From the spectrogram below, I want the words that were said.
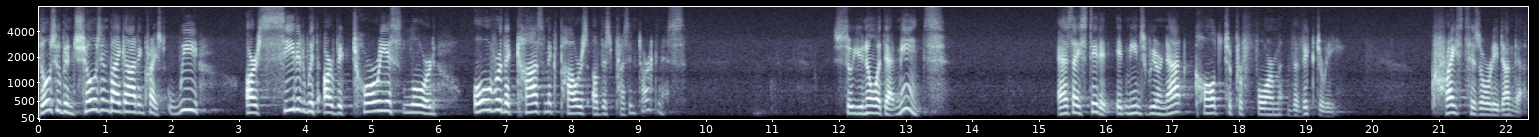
those who've been chosen by God in Christ, we are seated with our victorious Lord over the cosmic powers of this present darkness. So, you know what that means. As I stated, it means we are not called to perform the victory. Christ has already done that.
